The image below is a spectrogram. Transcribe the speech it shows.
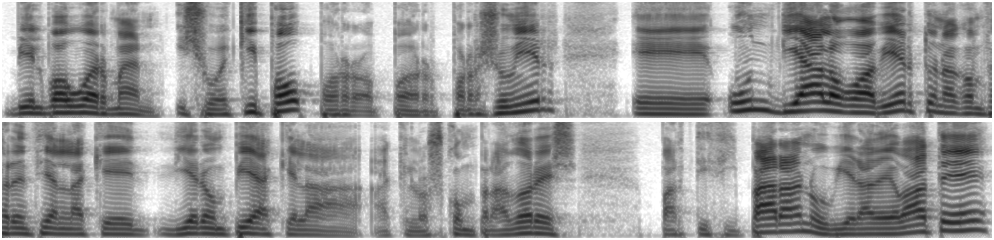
Bill Bowerman y su equipo, por, por, por resumir, eh, un diálogo abierto, una conferencia en la que dieron pie a que, la, a que los compradores participaran, hubiera debate,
